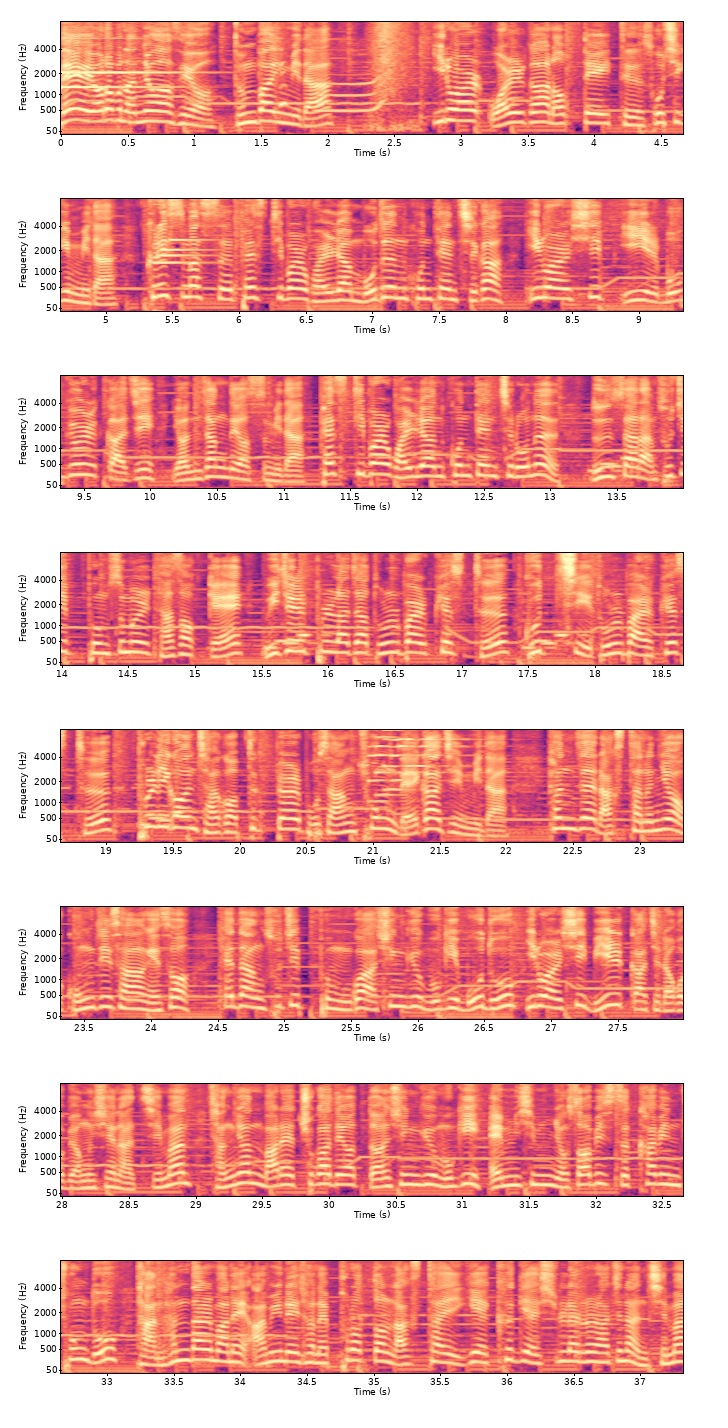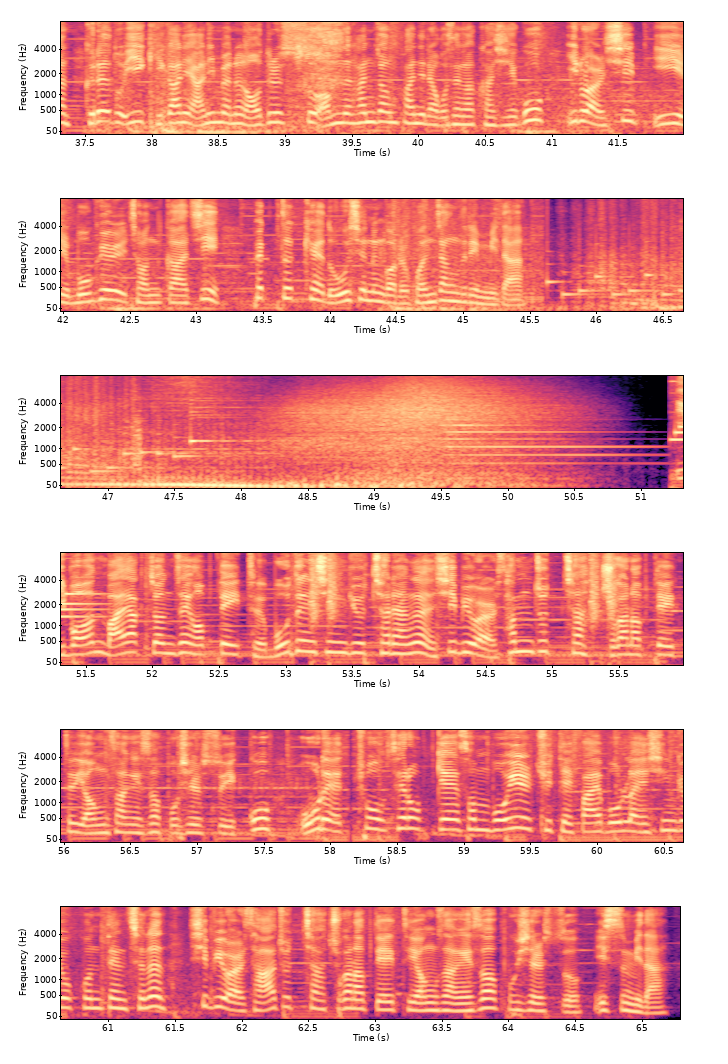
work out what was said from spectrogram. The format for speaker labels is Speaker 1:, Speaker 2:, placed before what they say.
Speaker 1: 네, 여러분 안녕하세요. 둠바입니다. 1월 월간 업데이트 소식입니다. 크리스마스 페스티벌 관련 모든 콘텐츠가 1월 12일 목요일까지 연장되었습니다. 페스티벌 관련 콘텐츠로는 눈사람 수집품 25개, 위즐 플라자 돌발 퀘스트, 구치 돌발 퀘스트, 플리건 작업 특별 보상 총 4가지입니다. 현재 락스타는요, 공지사항에서 해당 수집품과 신규 무기 모두 1월 12일까지라고 명시해놨지만 작년 말에 추가되었던 신규 무기 M16 서비스 카빈 총도 단 한 달 만에 아뮤네이션에 풀었던 락스타이기에 크게 신뢰를 하진 않지만 그래도 이 기간이 아니면 얻을 수 없는 한정판이라고 생각하시고 1월 12일 목요일 전까지 획득해 놓으시는 것을 권장드립니다. 이번 마약 전쟁 업데이트 모든 신규 차량은 12월 3주차 주간 업데이트 영상에서 보실 수 있고 올해 초 새롭게 선보일 GTA5 온라인 신규 콘텐츠는 12월 4주차 주간 업데이트 영상에서 보실 수 있습니다.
